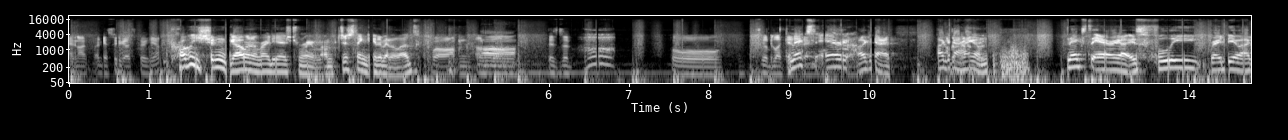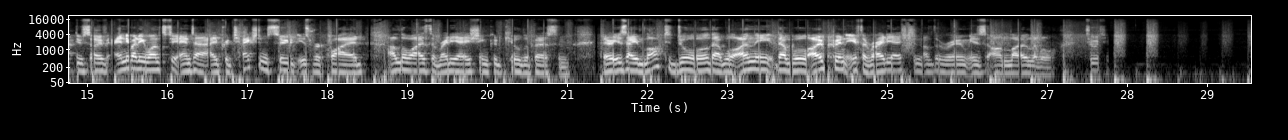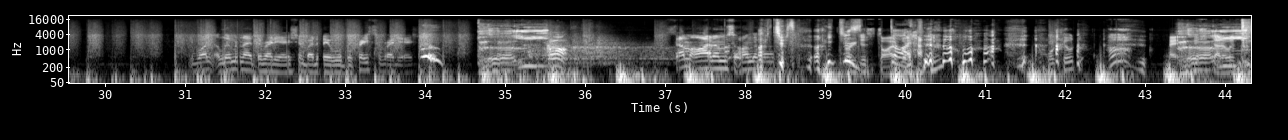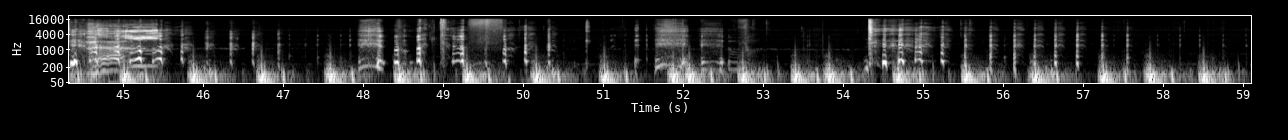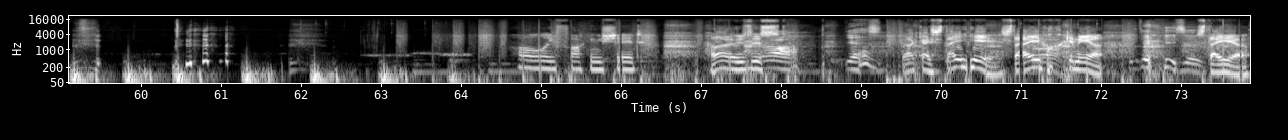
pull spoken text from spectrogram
And I, I guess we go through here. Probably shouldn't go in a radiation room. I'm just thinking about it, lads. Well, I'm. I'm Ah. There's a. oh. It's gonna be like The a next area. Okay. Okay, hang on. Next area is fully radioactive, so if anybody wants to enter, a protection suit is required. Otherwise, the radiation could kill the person. There is a locked door that will only that will open if the radiation of the room is on low level. To it- it won't eliminate the radiation, but it will decrease the radiation. Oh, Some items on the I just, I just, just died. What happened? What killed? Wait, is this shadow what the fuck? Holy fucking shit. Hello, who's this? Ah, yes, Okay, stay here. Stay fucking here. Jesus. Stay here.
